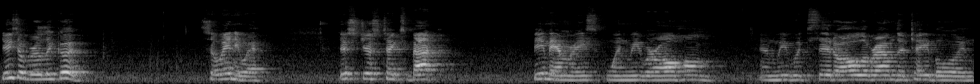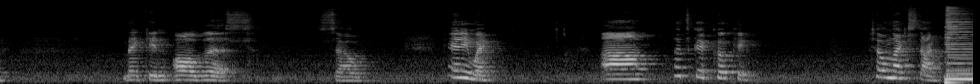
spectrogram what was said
these are really good. So anyway, this just takes back me memories when we were all home and we would sit all around the table and making all this. So anyway, uh, let's get cooking. Till next time.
